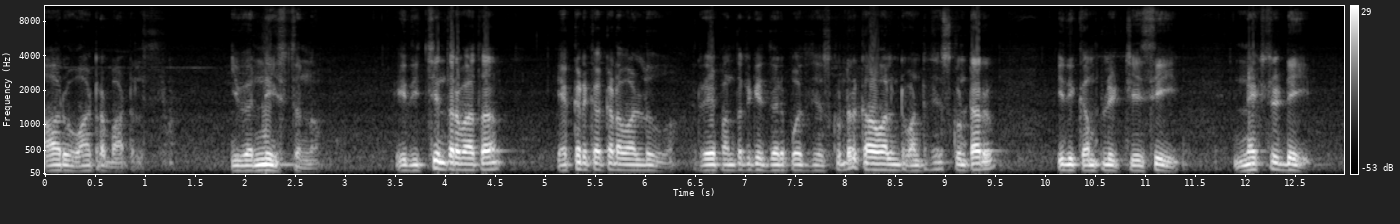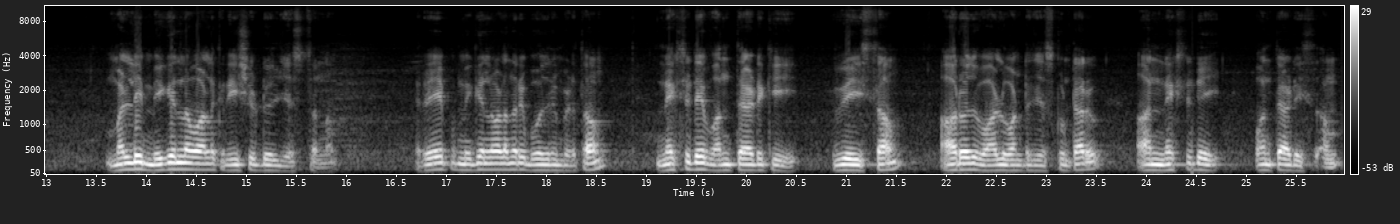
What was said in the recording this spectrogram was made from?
ఆరు వాటర్ బాటిల్స్ ఇవన్నీ ఇస్తున్నాం. ఇది ఇచ్చిన తర్వాత ఎక్కడికక్కడ వాళ్ళు రేపంతటికి జరిపోతే చేసుకుంటారు కావాలంటే వంట చేసుకుంటారు. ఇది కంప్లీట్ చేసి నెక్స్ట్ డే మళ్ళీ మిగిలిన వాళ్ళకి రీషెడ్యూల్ చేస్తున్నాం. రేపు మిగిలిన వాళ్ళందరికీ భోజనం పెడతాం. నెక్స్ట్ డే వన్ థర్డ్కి ఇవే ఇస్తాం ఆ రోజు వాళ్ళు వంట చేసుకుంటారు. ఆ నెక్స్ట్ డే వన్ థర్డ్ ఇస్తాం.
